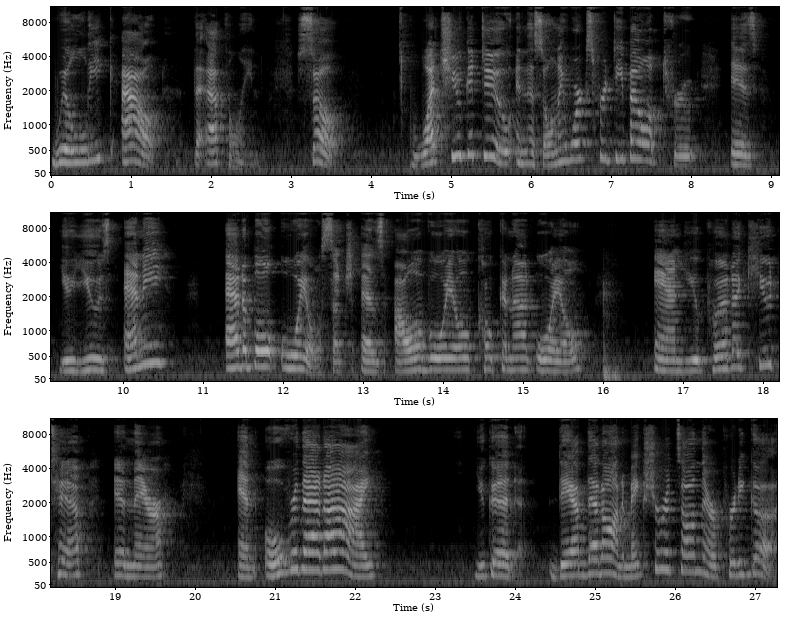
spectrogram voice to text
will leak out the ethylene. So what you could do, and this only works for developed fruit, is you use any edible oil such as olive oil, coconut oil, and you put a Q-tip in there and over that eye, you could dab that on and make sure it's on there pretty good.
